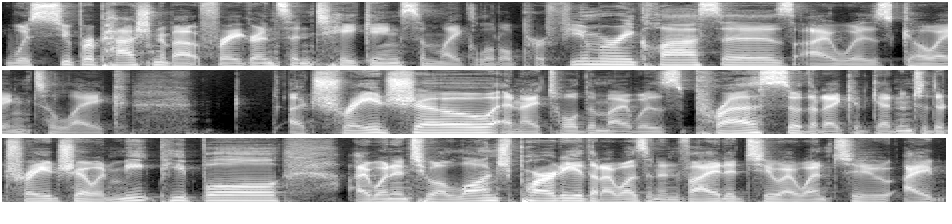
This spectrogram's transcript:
was super passionate about fragrance and taking some like little perfumery classes. I was going to like a trade show and I told them I was press so that I could get into the trade show and meet people. I went into a launch party that I wasn't invited to. I went to I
